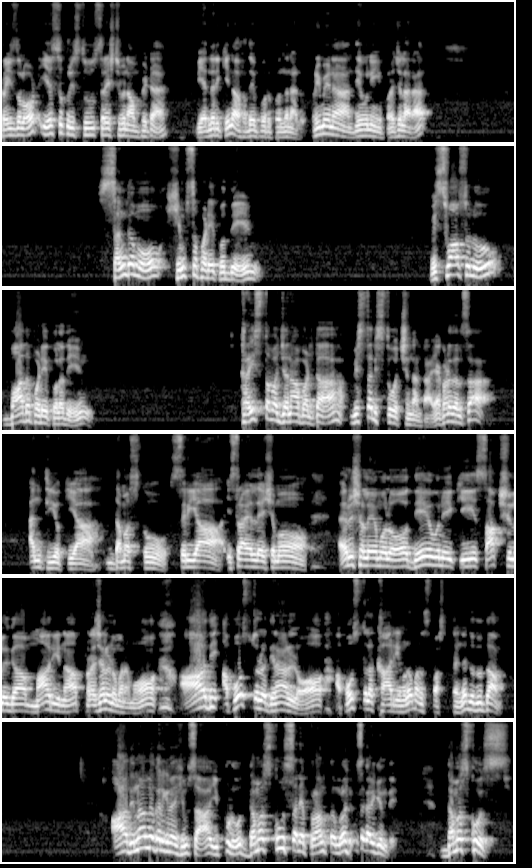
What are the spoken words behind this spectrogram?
Praise lord యేసుక్రీస్తు శ్రేష్ఠమైన నామపేట మీ అందరికీ నా హృదయపూర్వక వందనాలు. ప్రియమైన దేవుని ప్రజలారా సంఘము హింసపడే కొద్దీ విశ్వాసులు బాధపడే కొలది క్రైస్తవ జనాభంట విస్తరిస్తూ వచ్చిందంట. ఎక్కడ తెలుసా? అంత్యోకియా దమస్కు సిరియా ఇస్రాయెల్ దేశము. ఎరుషలేములో దేవునికి సాక్షులుగా మారిన ప్రజలను మనము ఆది అపోస్తుల దినాల్లో అపోస్తుల కార్యములో మనం స్పష్టంగా చదువుతాం. ఆ దినాల్లో కలిగిన హింస ఇప్పుడు దమస్కూస్ అనే ప్రాంతంలో హింస కలిగింది. దమస్కూస్.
